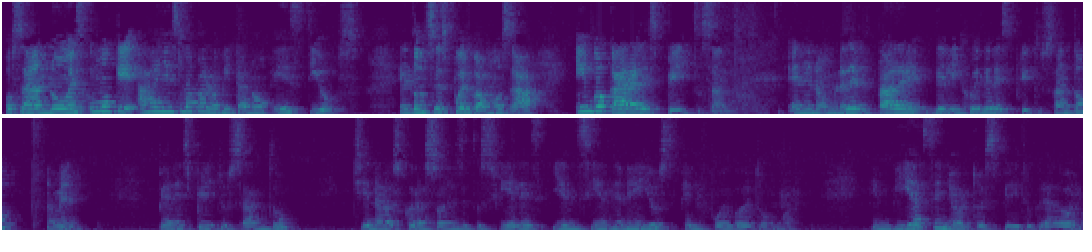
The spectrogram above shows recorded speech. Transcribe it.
O sea, no es como que, ay, es la palomita, no, es Dios. Entonces, pues vamos a invocar al Espíritu Santo. En el nombre del Padre, del Hijo y del Espíritu Santo. Amén. Ven Espíritu Santo, llena los corazones de tus fieles y enciende en ellos el fuego de tu amor. Envía, Señor, tu Espíritu Creador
